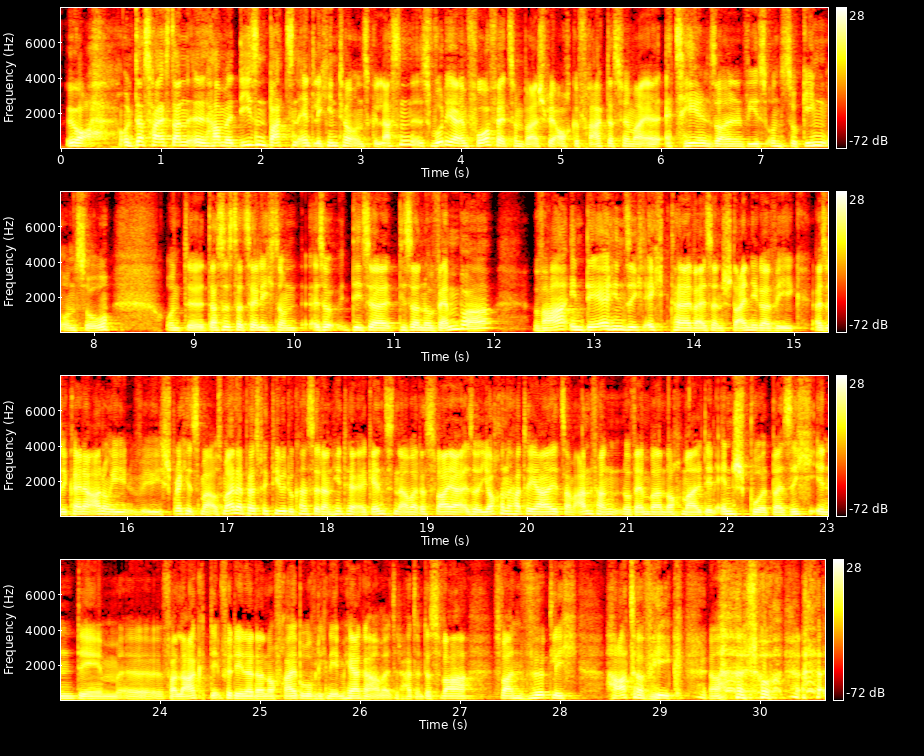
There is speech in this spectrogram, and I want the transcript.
Ja, und das heißt, dann äh, haben wir diesen Batzen endlich hinter uns gelassen. Es wurde ja im Vorfeld zum Beispiel auch gefragt, dass wir mal erzählen sollen, wie es uns so ging und so. Und äh, das ist tatsächlich so ein, also dieser, dieser November, war in der Hinsicht echt teilweise ein steiniger Weg. Also keine Ahnung, ich, ich, spreche jetzt mal aus meiner Perspektive, du kannst ja dann hinterher ergänzen, aber das war ja, also Jochen hatte ja jetzt am Anfang November nochmal den Endspurt bei sich in dem äh, Verlag, für den er dann noch freiberuflich nebenher gearbeitet hat. Und das war, das war ein wirklich harter Weg. Ja, also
